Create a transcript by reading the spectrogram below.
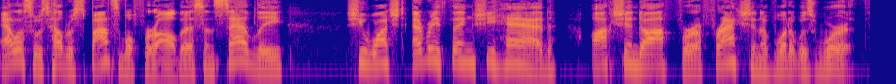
Alice was held responsible for all this, and sadly, she watched everything she had auctioned off for a fraction of what it was worth.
